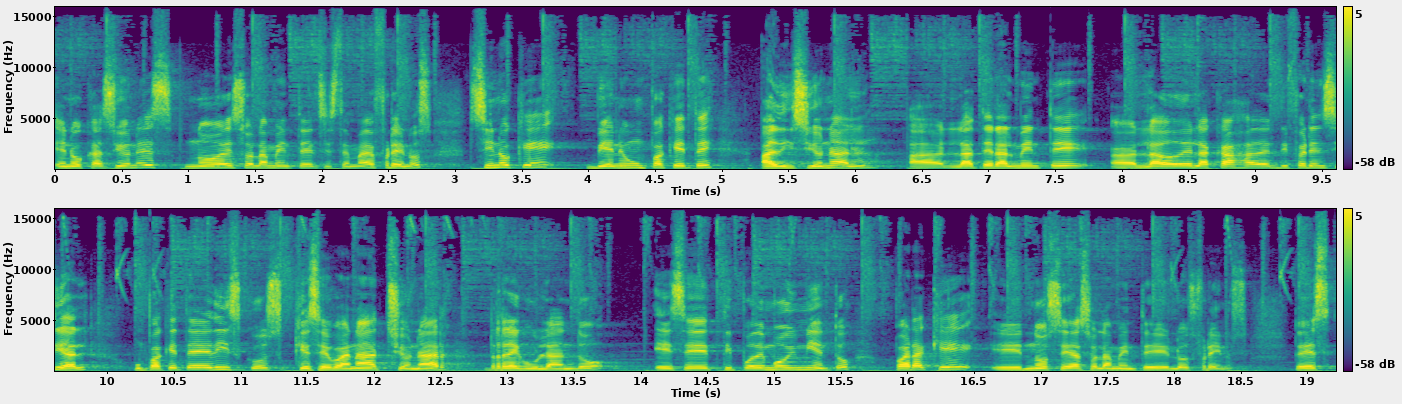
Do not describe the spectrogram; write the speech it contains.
en ocasiones no es solamente el sistema de frenos, sino que viene un paquete adicional lateralmente al lado de la caja del diferencial, un paquete de discos que se van a accionar regulando ese tipo de movimiento para que eh, no sea solamente los frenos. Entonces,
